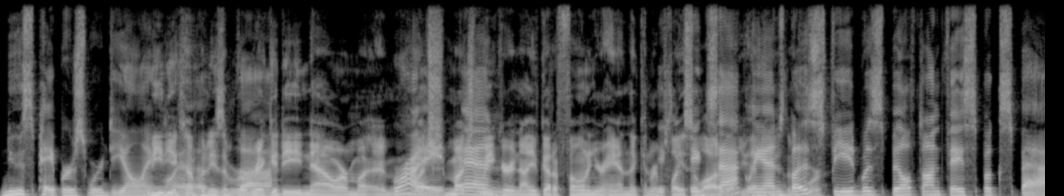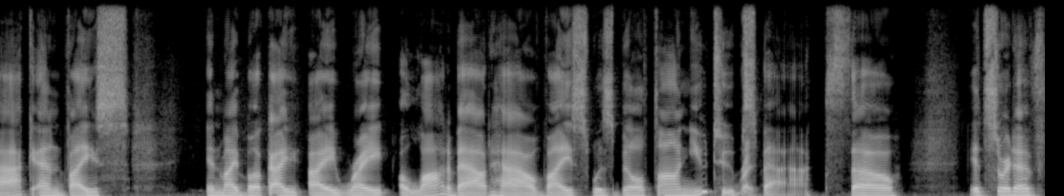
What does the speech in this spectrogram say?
newspapers were dealing media with. companies that were the- rickety now are mu- uh, Right, much much and- weaker. Now you've got a phone in your hand that can replace a lot of exactly, and to use them for. BuzzFeed was built on Facebook's back, and Vice. In my book, I, I write a lot about how Vice was built on YouTube's Right. back. So it's sort of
